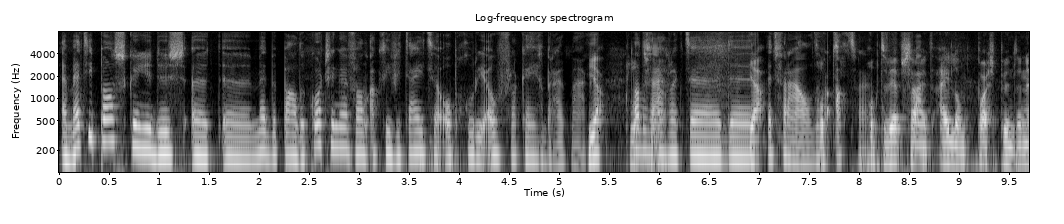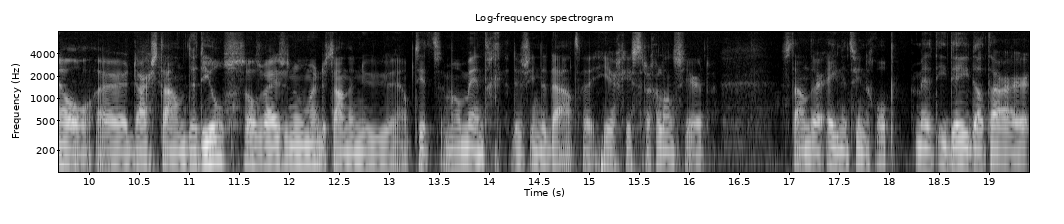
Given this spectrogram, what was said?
En met die pas kun je dus eh, eh, met bepaalde kortingen van activiteiten op Goeree Overflakkee gebruik maken. Ja, klopt. dat is ja. eigenlijk de, de, Ja. het verhaal op, erachter. op de website eilandpas.nl, eh, daar staan de deals, zoals wij ze noemen. Er staan er nu op dit moment, dus inderdaad, eergisteren gelanceerd, staan er 21 op. Met het idee dat daar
